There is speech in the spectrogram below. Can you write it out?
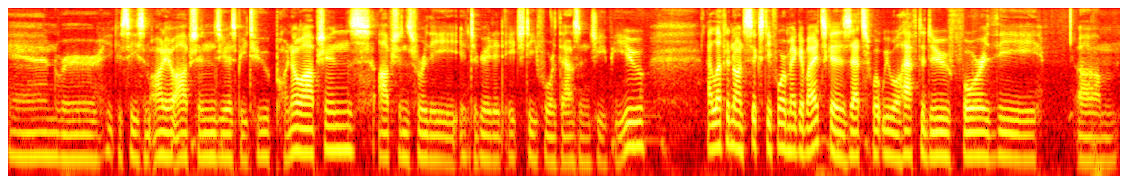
And where you can see some audio options, USB 2.0 options, options for the integrated HD 4000 GPU. I left it on 64 megabytes because that's what we will have to do for the um,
